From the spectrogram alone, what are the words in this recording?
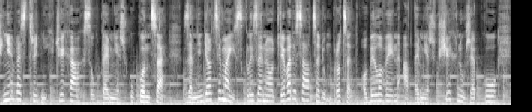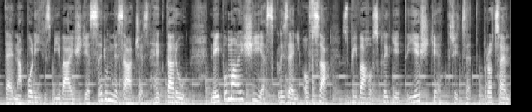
Žně ve středních Čechách jsou téměř u konce. Zemědělci mají sklizeno 97% obilovin a téměř všechnu řepku, té na polích zbývá ještě 76 hektarů. Nejpomalejší je sklizeň ovsa, zbývá ho sklidit ještě 30%.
